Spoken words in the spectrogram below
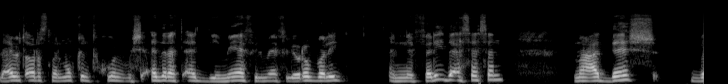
لعيبة أرسنال ممكن تكون مش قادرة تأدي 100% في ال Europa League إن الفريق ده أساسا ما عداش ب...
